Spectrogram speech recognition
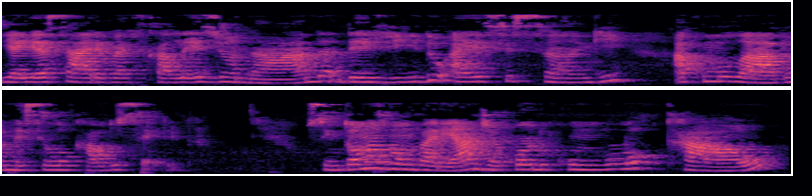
E aí essa área vai ficar lesionada devido a esse sangue acumulado nesse local do cérebro. Os sintomas vão variar de acordo com o local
